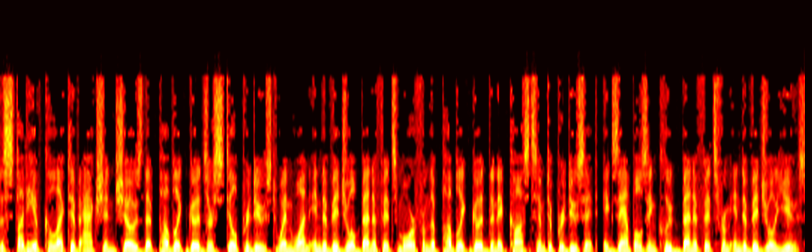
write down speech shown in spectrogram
The study of collective action shows that public goods are still produced when one individual benefits more from the public good than it costs him to produce it. Examples include benefits from individual use,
